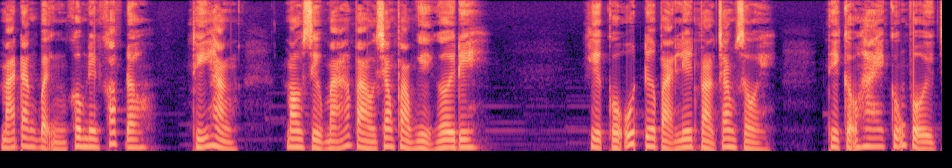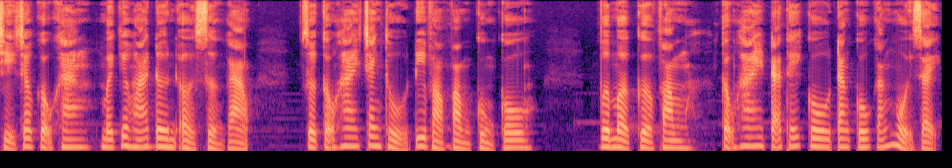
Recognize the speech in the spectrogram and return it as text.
Má đang bệnh không nên khóc đâu. Thúy Hằng, mau dìu má vào trong phòng nghỉ ngơi đi. Khi cô út đưa bà Liên vào trong rồi, thì cậu hai cũng vội chỉ cho cậu Khang mấy cái hóa đơn ở xưởng gạo, rồi cậu hai tranh thủ đi vào phòng cùng cô. Vừa mở cửa phòng, cậu hai đã thấy cô đang cố gắng ngồi dậy.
